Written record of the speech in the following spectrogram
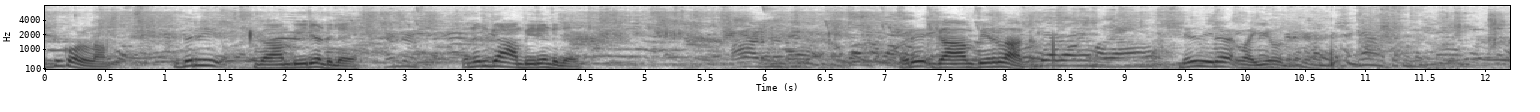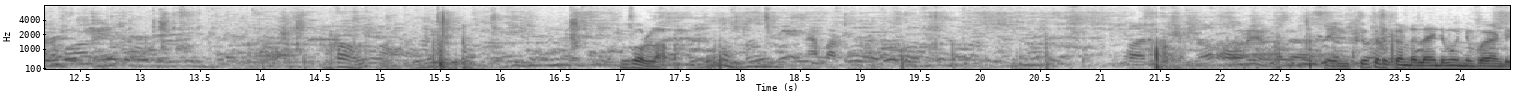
ഇത് കൊള്ളാം. ഇതൊരു ഗാംഭീര്യം ഉണ്ടല്ലേ? ഇതിനൊരു ഗാംഭീര്യം ഉണ്ടല്ലേ? ഒരു ഗാംഭീര്യമുള്ള ആട്ടം. ഇത് തീരെ വയ്യോ Thank കൊള്ളാം സെൽഫി ഒക്കെ എടുക്കണ്ടല്ലോ അതിന്റെ മുന്നിൽ പോയാണ്ട്.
